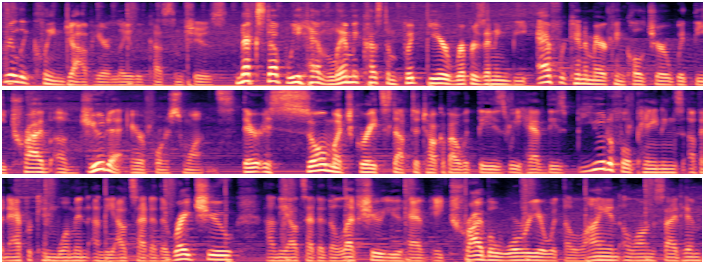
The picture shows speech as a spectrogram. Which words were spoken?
really clean job here, Laylee Custom Shoes. Next up, we have Lamit Custom Footgear representing the African American culture with the Tribe of Judah Air Force Ones. There is so much great stuff to talk about with these. We have these beautiful paintings of an African woman on the outside of the right shoe. On the outside of the left shoe, you have a tribal warrior with a lion alongside him.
